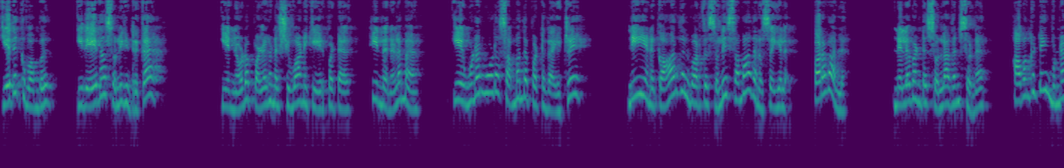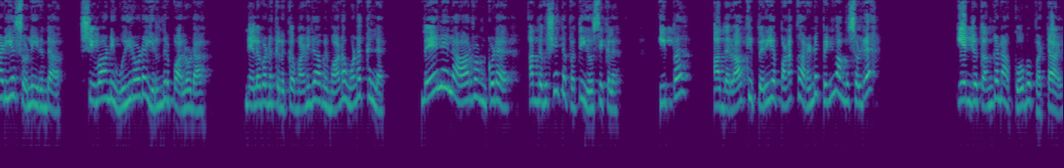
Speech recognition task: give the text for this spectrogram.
எதுக்கு வம்பு? இதேதான் சொல்லிக்கிட்டு இருக்க? என்னோட பழகுன சிவானிக்கு ஏற்பட்ட இந்த நிலைமை என் உணர்வோட சம்பந்தப்பட்டதாயிற்றே. நீ எனக்கு ஆறுதல் வார்த்தை சொல்லி சமாதானம் செய்யல. பரவாயில்ல. நிலவன்ட்ட சொல்லாதன்னு சொன்ன. அவங்கிட்டே முன்னாடியே சொல்லி இருந்தா சிவானி உயிரோட இருந்திருப்பாளோடா. நிலவனுக்கு இருக்க மனிதாபிமானம் உனக்கு இல்ல வேலையில ஆர்வம் கூட அந்த விஷயத்த பத்தி யோசிக்கல. இப்ப அந்த ராக்கி பெரிய பணக்காரன்னு பின்வாங்க சொல்ற? என்று கங்கனா கோபப்பட்டாள்.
